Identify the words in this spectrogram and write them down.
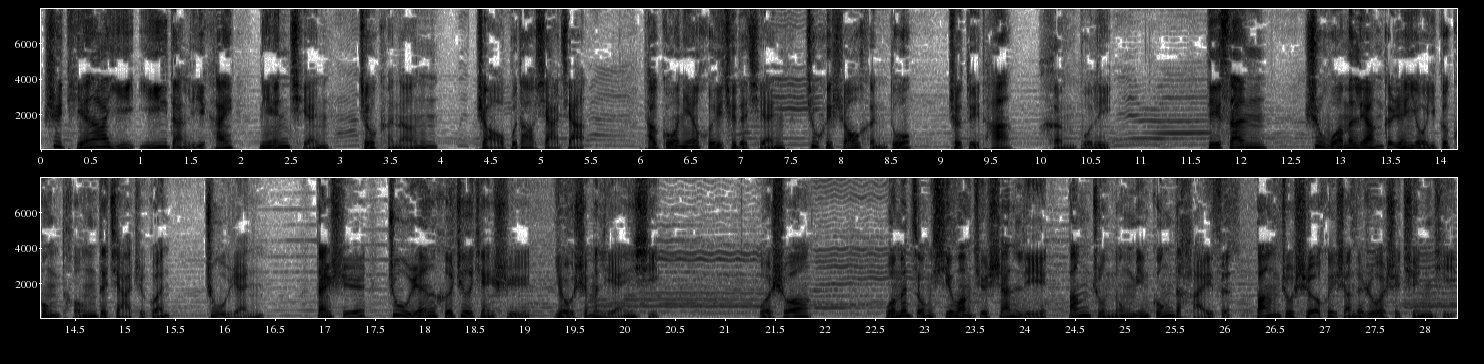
是田阿姨一旦离开，年前就可能找不到下家，她过年回去的钱就会少很多，这对她很不利。第三是我们两个人有一个共同的价值观：助人。但是助人和这件事有什么联系？我说。我们总希望去山里帮助农民工的孩子，帮助社会上的弱势群体。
